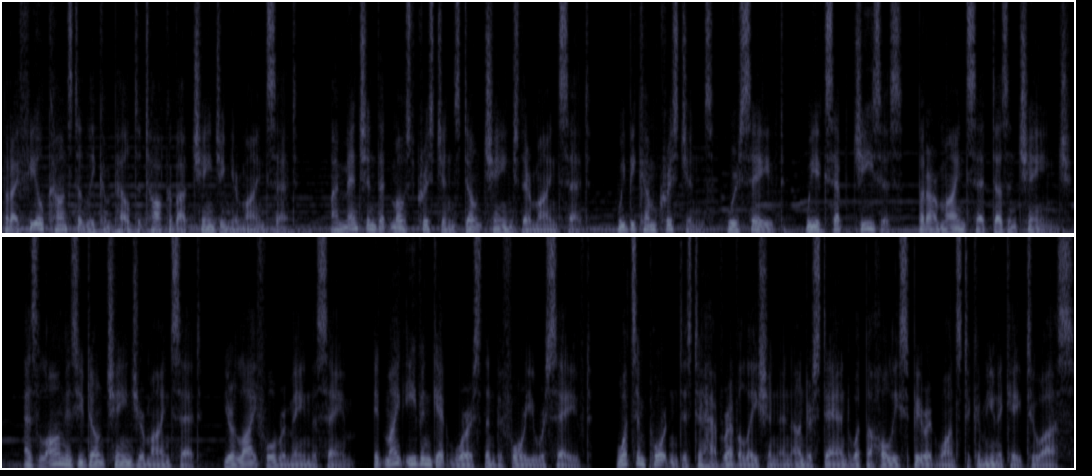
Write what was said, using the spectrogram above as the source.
but I feel constantly compelled to talk about changing your mindset. I mentioned that most Christians don't change their mindset. We become Christians, we're saved, we accept Jesus, but our mindset doesn't change. As long as you don't change your mindset, your life will remain the same. It might even get worse than before you were saved. What's important is to have revelation and understand what the Holy Spirit wants to communicate to us.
